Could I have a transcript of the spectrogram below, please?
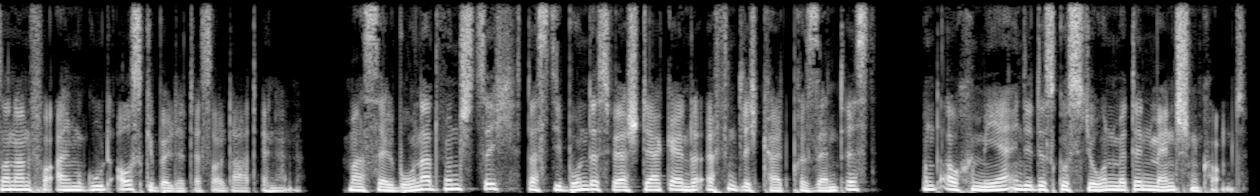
sondern vor allem gut ausgebildete Soldatinnen. Marcel Bonat wünscht sich, dass die Bundeswehr stärker in der Öffentlichkeit präsent ist und auch mehr in die Diskussion mit den Menschen kommt.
